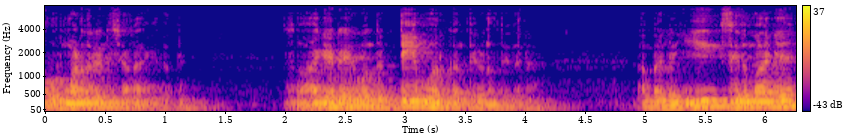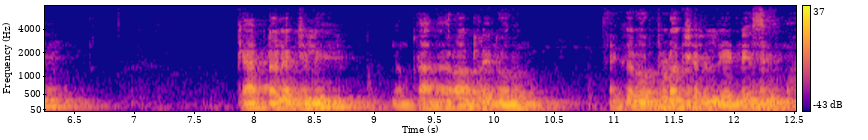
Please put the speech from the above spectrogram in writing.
ಅವ್ರು ಮಾಡಿದ್ರೇನೆ ಚೆನ್ನಾಗಿರುತ್ತೆ. ಸೊ ಹಾಗೇನೆ ಒಂದು ಟೀಮ್ ವರ್ಕ್ ಅಂತ ಹೇಳೋದಿದ್ದಾರೆ ಆಮೇಲೆ ಈ ಸಿನಿಮಾಗೆ ಕ್ಯಾಪ್ಟನ್ ಆ್ಯಕ್ಚುಲಿ ನಮ್ಮ ತಾತ ರಾಕ್ಲೈನ್ ಅವರು. ಯಾಕಂದ್ರೆ ಅವ್ರ ಪ್ರೊಡಕ್ಷನಲ್ಲಿ ಎರಡನೇ ಸಿನಿಮಾ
